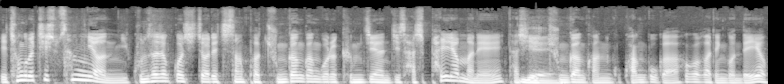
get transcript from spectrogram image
이 1973년 이 군사정권 시절에 지상파 중간 광고를 금지한 지 48년 만에 다시 예. 중간 광고, 광고가 허가가 된 건데요.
